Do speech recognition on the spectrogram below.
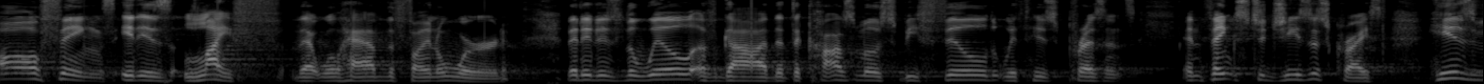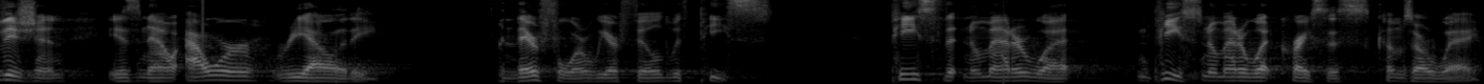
all things, it is life that will have the final word, that it is the will of God that the cosmos be filled with His presence. And thanks to Jesus Christ, His vision is now our reality. And therefore, we are filled with peace. Peace that no matter what, peace no matter what crisis comes our way.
